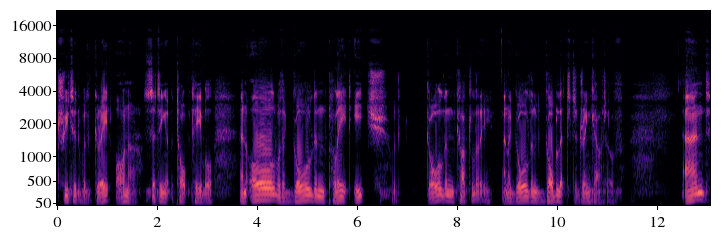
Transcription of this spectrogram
treated with great honour, sitting at the top table, and all with a golden plate each, with golden cutlery, and a golden goblet to drink out of. And,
